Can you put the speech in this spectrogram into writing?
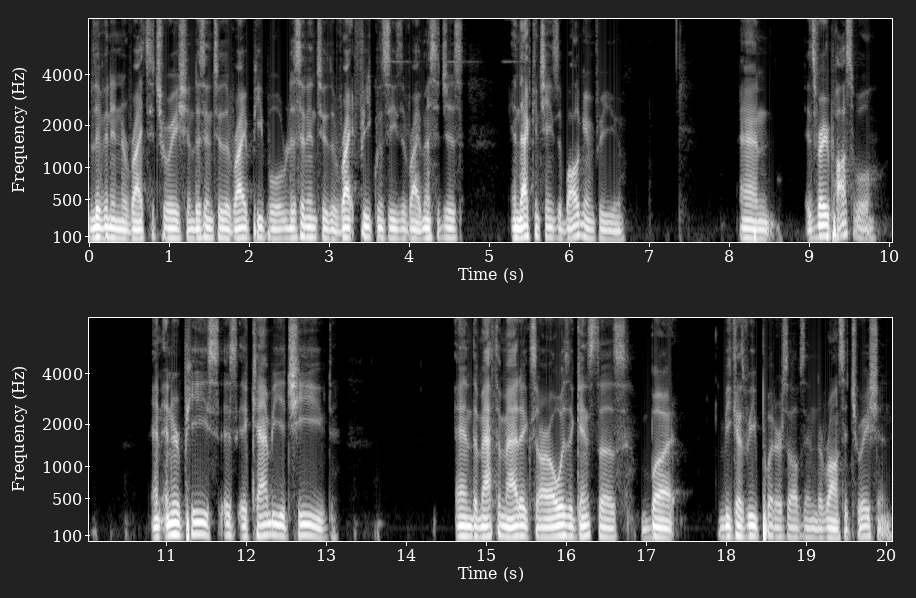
Living in the right situation, listening to the right people, listening to the right frequencies, the right messages, and that can change the ballgame for you. And it's very possible. And inner peace is it can be achieved. And the mathematics are always against us, but because we put ourselves in the wrong situation.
